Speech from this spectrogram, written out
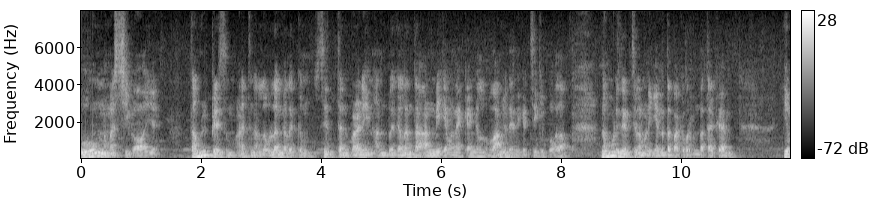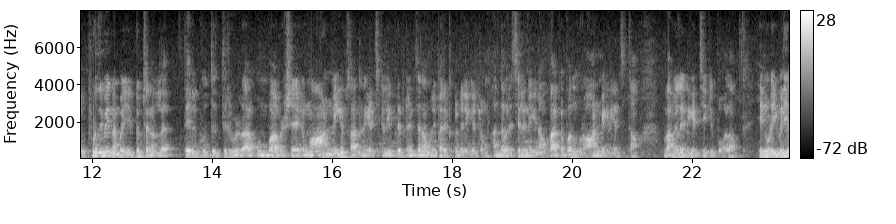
ஓம் நம சிவாய. தமிழ் பேசும் அனைத்து நல்ல உள்ளங்களுக்கும் சித்தன் பழனியின் அன்பு கலந்த ஆன்மீக வணக்கங்கள். வாங்கின நிகழ்ச்சிக்கு போகலாம். நம்முடைய நிகழ்ச்சியில் நம்ம இன்னைக்கு என்னத்தை பார்க்க போகிறோம்னு பார்த்தாக்க எப்பொழுதுமே நம்ம யூடியூப் சேனலில் தெருக்கூத்து திருவிழா கும்பாபிஷேகம் ஆன்மீகம் சார்ந்த நிகழ்ச்சிகள் இப்படிப்பட்ட நிகழ்ச்சி தான் ஒளிபரப்பி கொண்டிருக்கின்றோம். அந்த வரிசையில் இன்றைக்கி நம்ம பார்க்க போகிறோம் ஒரு ஆன்மீக நிகழ்ச்சி தான். வாங்கல நிகழ்ச்சிக்கு போகலாம். என்னுடைய வீடியோ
